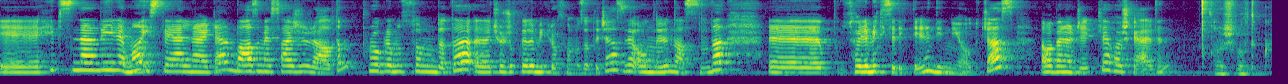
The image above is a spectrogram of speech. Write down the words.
e, hepsinden değil ama isteyenlerden bazı mesajlar aldım. Programın sonunda da e, çocuklara mikrofon uzatacağız ve onların aslında e, söylemek istediklerini dinliyor olacağız. Ama ben öncelikle hoş geldin. Hoş bulduk.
